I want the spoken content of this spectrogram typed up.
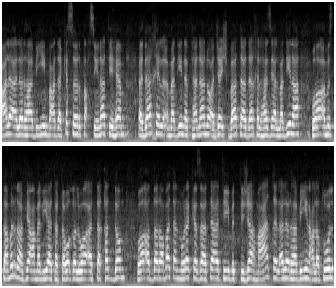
على الإرهابيين بعد كسر تحصيناتهم داخل مدينة هنانو. الجيش بات داخل هذه المدينة ومستمرا في عمليات التوغل والتقدم والضربات المركزة تأتي باتجاه معاقل الإرهابيين. على طول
